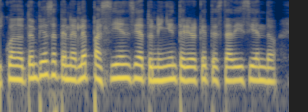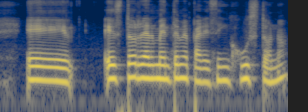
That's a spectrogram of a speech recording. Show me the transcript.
Y cuando tú empiezas a tenerle paciencia a tu niño interior que te está diciendo, eh, esto realmente me parece injusto, ¿no?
